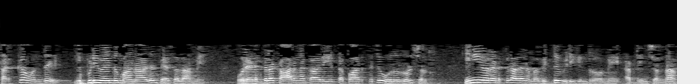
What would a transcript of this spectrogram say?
தர்க்கம் வந்து எப்படி வேண்டுமானாலும் பேசலாமே. ஒரு இடத்துல காரண காரியத்தை பார்த்துட்டு ஒரு ரூல் சொல்றோம். இனி ஒரு இடத்துல அதை நம்ம விட்டு விடுகின்றோமே அப்படின்னு சொன்னா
